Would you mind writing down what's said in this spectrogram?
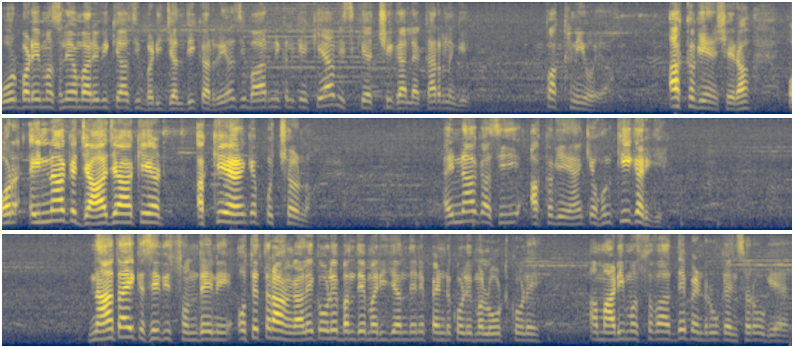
ਹੋਰ ਬੜੇ ਮਸਲਿਆਂ ਬਾਰੇ ਵੀ ਕਿਹਾ ਸੀ ਬੜੀ ਜਲਦੀ ਕਰ ਰਹੇ ਹਾਂ ਅਸੀਂ ਬਾਹਰ ਨਿਕਲ ਕੇ ਕਿਹਾ ਵੀ ਸੀ ਕਿ ਅੱਛੀ ਗੱਲ ਹੈ, ਕਰਨਗੇ। ਕੱਖ ਨਹੀਂ ਹੋਇਆ। ਅੱਕ ਗਏ ਹਾਂ ਸ਼ੇਰਾ। ਔਰ ਇੰਨਾ ਕਿ ਜਾ ਜਾ ਕੇ ਅੱਕੇ ਹੈ ਕਿ ਪੁੱਛੋ ਨਾ। ਇੰਨਾ ਕੁ ਅਸੀਂ ਅੱਕ ਗਏ ਹਾਂ ਕਿ ਹੁਣ ਕੀ ਕਰੀਏ? ਨਾ ਤਾਂ ਇਹ ਕਿਸੇ ਦੀ ਸੁਣਦੇ ਨੇ। ਉੱਥੇ ਧਰਾਂਗ ਵਾਲੇ ਕੋਲੇ ਬੰਦੇ ਮਰੀ ਜਾਂਦੇ ਨੇ ਪਿੰਡ ਕੋਲੇ ਮਲੋਟ ਕੋਲੇ। ਆ ਮਾੜੀ ਮੁਸਤਫਾ ਦੇ ਪਿੰਡ ਨੂੰ ਕੈਂਸਰ ਹੋ ਗਿਆ।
